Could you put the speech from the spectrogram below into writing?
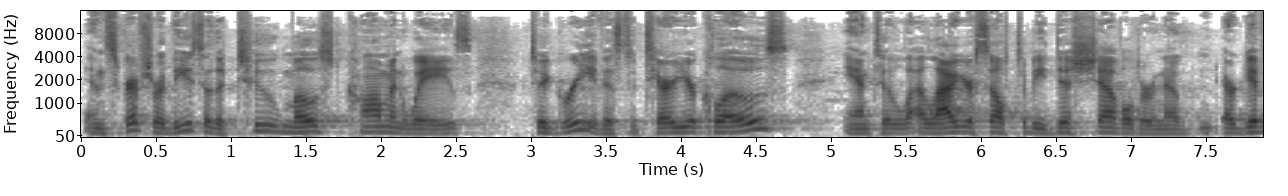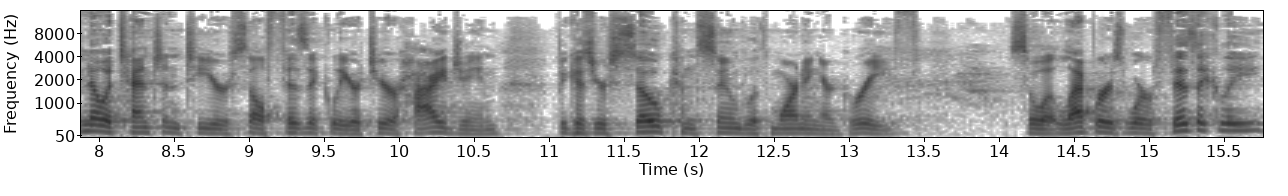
in scripture, these are the two most common ways to grieve is to tear your clothes and to allow yourself to be disheveled or, no, or give no attention to yourself physically or to your hygiene because you're so consumed with mourning or grief. So, what lepers were physically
